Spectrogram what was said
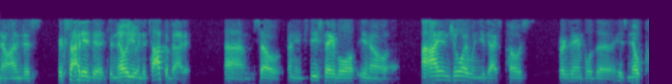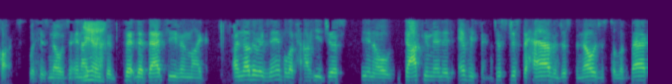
know, I'm just excited to to know you and to talk about it. Um, so I mean, Steve Sabol, you know, I, I enjoy when you guys post, for example, the his note cards with his notes, and I yeah. think that, that that that's even like another example of how he just you know, documented everything just just to have and just to know, just to look back,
